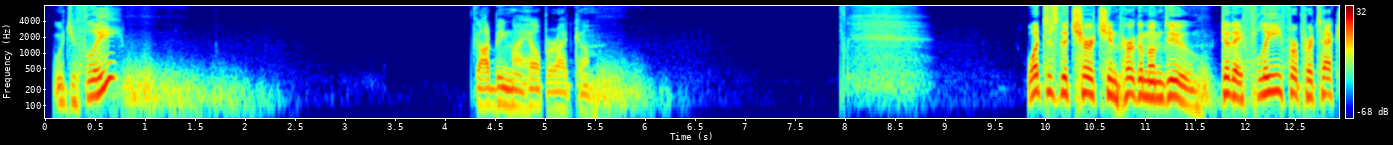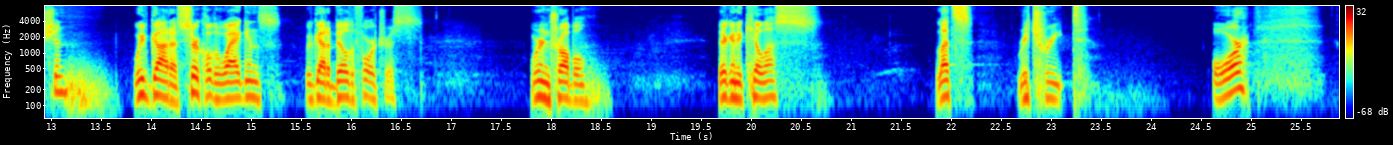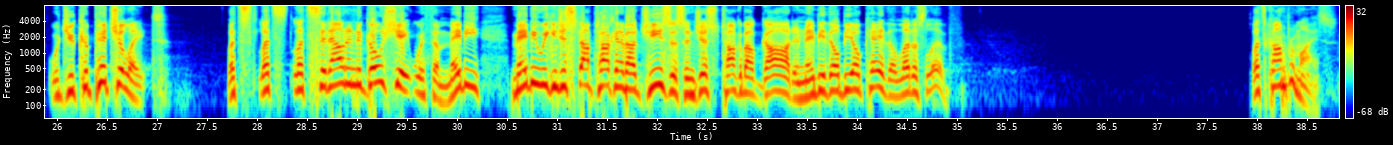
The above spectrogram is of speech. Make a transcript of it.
Would you flee? God being my helper, I'd come. What does the church in Pergamum do? Do they flee for protection? We've got to circle the wagons. We've got to build a fortress. We're in trouble. They're going to kill us. Let's retreat. Or would you capitulate? Let's, let's, let's sit down and negotiate with them. Maybe, maybe we can just stop talking about Jesus and just talk about God, and maybe they'll be okay. They'll let us live. Let's compromise.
